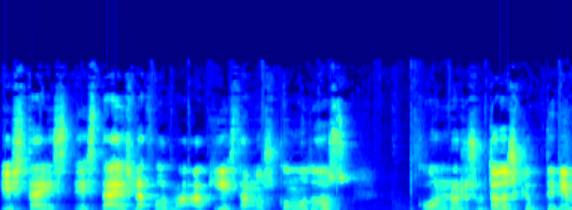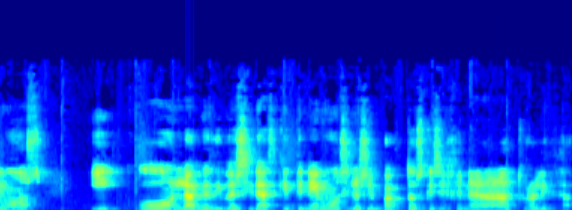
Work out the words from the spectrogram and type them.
esta es, esta es la forma, aquí estamos cómodos con los resultados que obtenemos y con la biodiversidad que tenemos y los impactos que se generan en la naturaleza.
